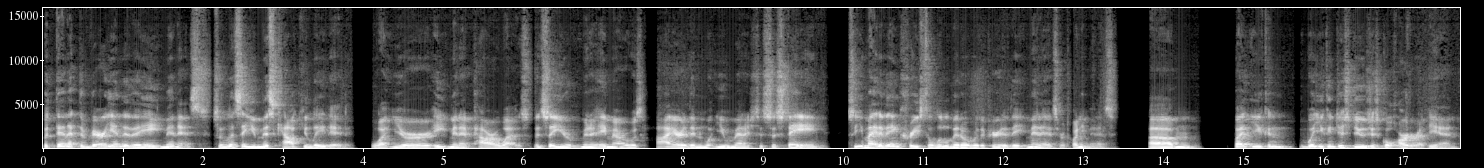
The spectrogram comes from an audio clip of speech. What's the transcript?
but then at the very end of the eight minutes, so let's say you miscalculated what your eight minute power was. Let's say your eight minute was higher than what you managed to sustain. So you might have increased a little bit over the period of eight minutes or 20 minutes. Um, but you can, what you can just do is just go harder at the end.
